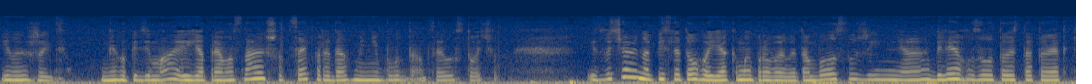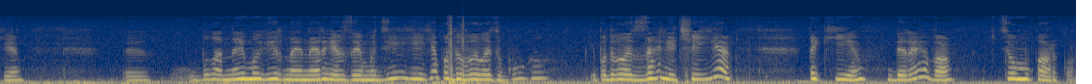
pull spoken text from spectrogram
і лежить. Я його підіймаю, і я прямо знаю, що це передав мені Будда, цей листочок. І, звичайно, після того, як ми провели там богослужіння, біля його золотої статуетки, е, була неймовірна енергія взаємодії. Я подивилась в Google і подивилась взагалі, чи є такі дерева цьому парку.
